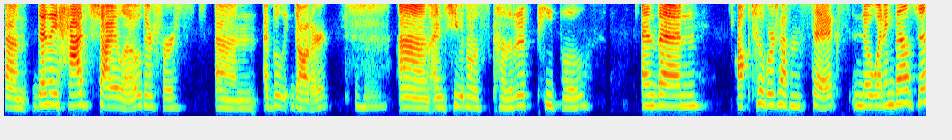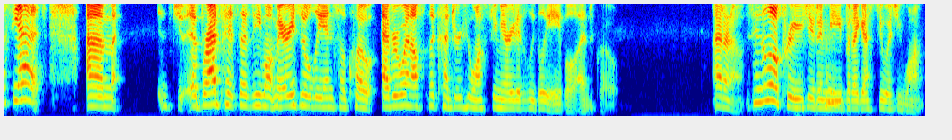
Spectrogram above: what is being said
um then they had Shiloh, their first um, I believe daughter. Mm-hmm. Um, and she was on this cover of People. And then October 2006, no wedding bells just yet. Um, uh, Brad Pitt says he won't marry Jolie until quote everyone else in the country who wants to be married is legally able end quote. I don't know. It seems a little preachy to me, but I guess do what you want.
